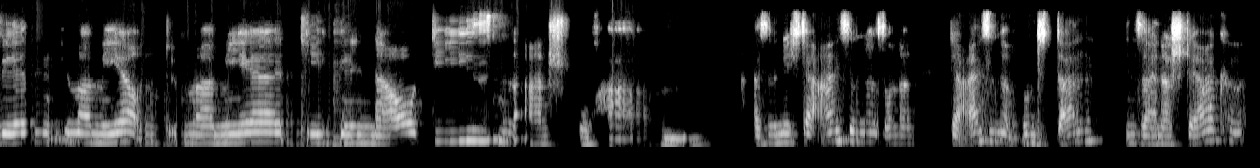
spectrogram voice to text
werden immer mehr und immer mehr, die genau diesen Anspruch haben. Also nicht der Einzelne, sondern der Einzelne und dann in seiner Stärke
